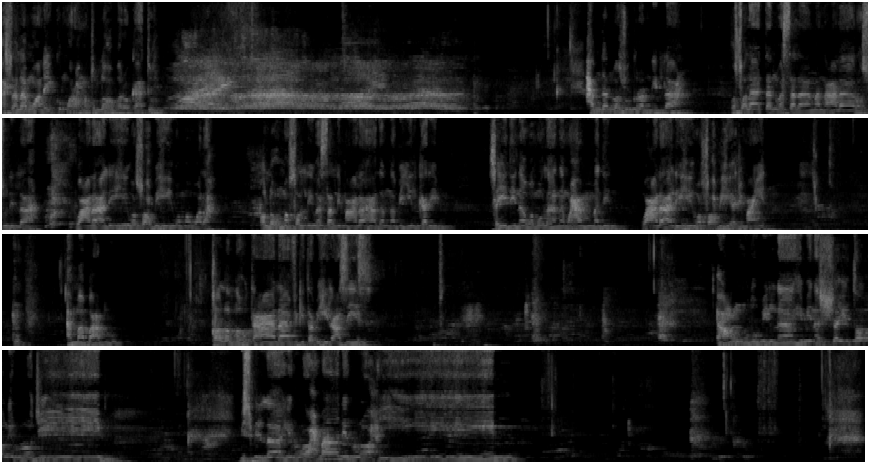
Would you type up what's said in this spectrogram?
Assalamualaikum warahmatullahi wabarakatuh. Hamdan wa syukran lillah wa salatan wa salaman ala rasulillah wa ala alihi wa sahbihi wa mawalah. Allahumma salli wa sallim ala hadha nabiyil karim sayyidina wa maulana Muhammadin wa ala alihi wa sahbihi ajma'in. Amma ba'du قال الله تعالى في كتابه العزيز. أعوذ بالله من الشيطان الرجيم. بسم الله الرحمن الرحيم.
